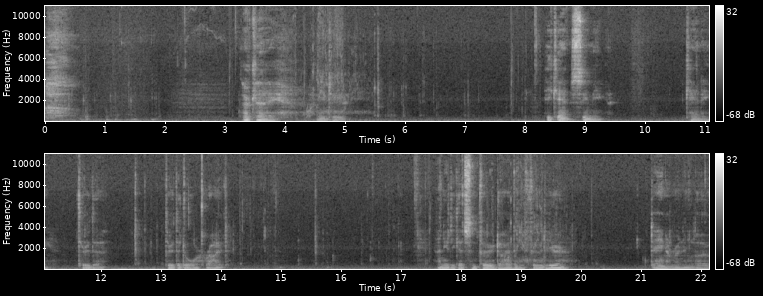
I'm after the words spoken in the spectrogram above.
Okay, me too. He can't see me, can he? Through the through the door, right? I need to get some food. Do I have any food here? Dang, I'm running low.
